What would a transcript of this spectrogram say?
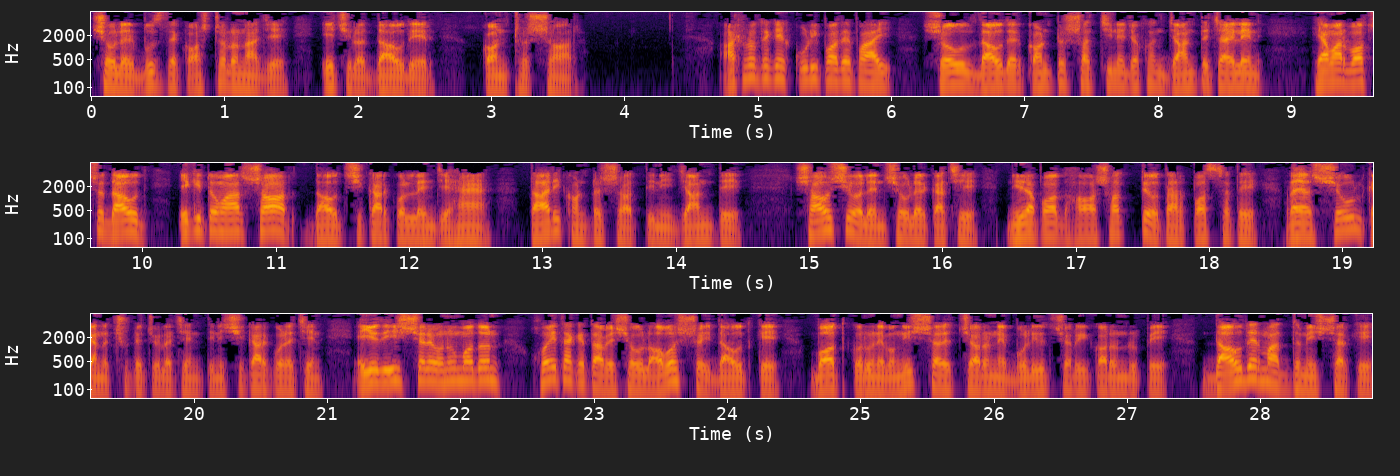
শৌলের বুঝতে কষ্ট হল না যে এ ছিল দাউদের কণ্ঠস্বর। আঠারো থেকে কুড়ি পদে পাই শৌল দাউদের কণ্ঠস্বর চিনে যখন জানতে চাইলেন হে আমার বৎস দাউদ, এ কি তোমার স্বর? দাউদ স্বীকার করলেন যে হ্যাঁ তারই কণ্ঠস্বর তিনি জানতে সাহসী হলেন শৌলের কাছে। নিরাপদ হওয়া সত্ত্বেও তার পশ্চাতে রাজা শৌল কেন ছুটে চলেছেন? তিনি স্বীকার করেছেন, এই যদি ঈশ্বরের অনুমোদন হয়ে থাকে তবে শৌল অবশ্যই দাউদকে বধ করুন এবং ঈশ্বরের চরণে বলি উৎসর্গীকরণ রূপে দাউদের মাধ্যমে ঈশ্বরকে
